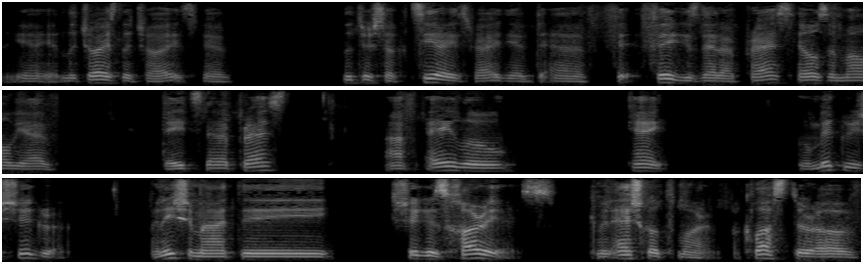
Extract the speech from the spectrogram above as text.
Yeah, Lichois, Lichois. You have Luter Shaktsiris, right? You have uh, figs that are pressed. Hills and Mol, you have dates that are pressed. Af Elu, okay. Umikri Shigra. Manishamati Shigas Charias. Come in Eshkol tomorrow. A cluster of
